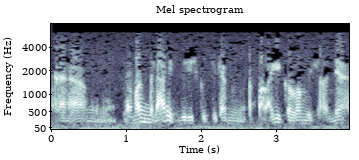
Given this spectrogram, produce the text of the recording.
um, memang menarik didiskusikan apalagi kalau misalnya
